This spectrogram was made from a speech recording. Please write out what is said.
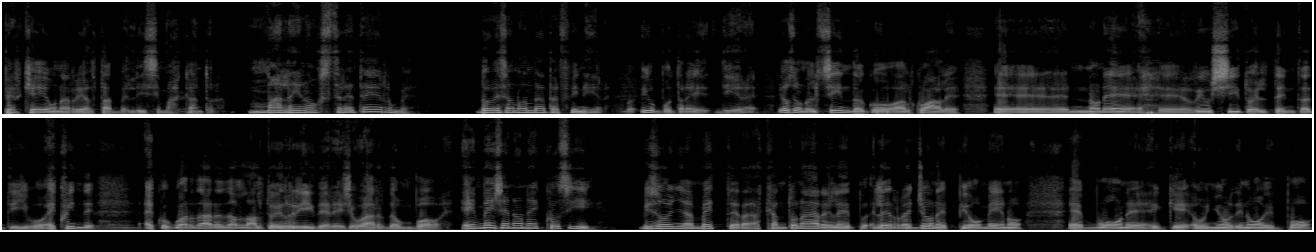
perché è una realtà bellissima accanto. Ma le nostre terme, dove sono andate a finire? Io potrei dire, io sono il sindaco al quale eh, non è eh, riuscito il tentativo e quindi ecco guardare dall'alto e ridere, ci guarda un po', e invece non è così. Bisogna mettere, accantonare le, le ragioni più o meno eh, buone che ognuno di noi può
